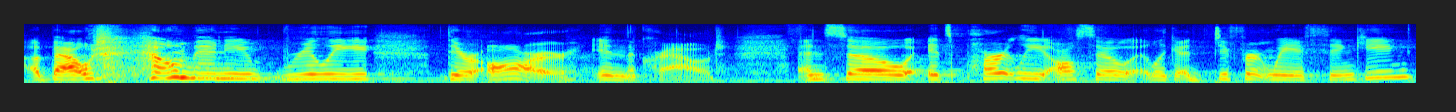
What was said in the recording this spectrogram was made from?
about how many really there are in the crowd. And so it's partly also like a different way of thinking.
